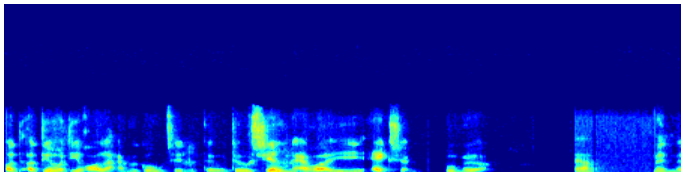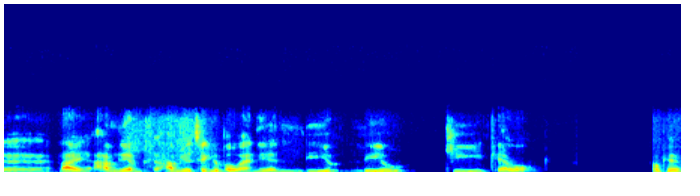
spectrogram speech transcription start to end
Og, og det var de roller, han var god til. Det, var- det var sjældent, han var i action-humør. Ja. Men øh, nej, ham jeg, ham jeg tænker på, han her Leo, Leo G. Carroll. Okay.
